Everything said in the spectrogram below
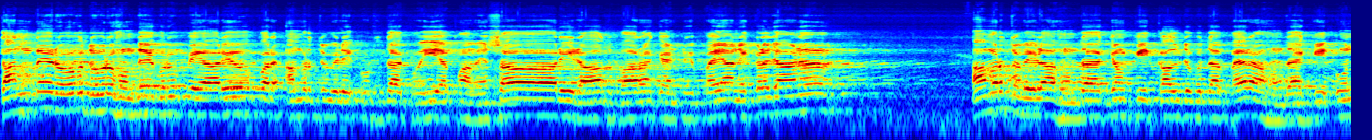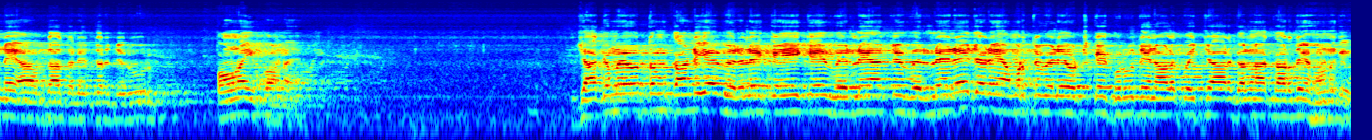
ਤਨ ਦੇ ਰੋਗ ਦੂਰ ਹੁੰਦੇ ਗੁਰੂ ਪਿਆਰਿਓ, ਪਰ ਅੰਮ੍ਰਿਤ ਵੇਲੇ ਉੱਠਦਾ ਕੋਈ ਹੈ ਭਾਵੇਂ ਸਾਰੀ ਰਾਤ 12 ਘੰਟੇ ਪਿਆ ਨਿਕਲ ਜਾਣ। ਅੰਮ੍ਰਿਤ ਵੇਲਾ ਹੁੰਦਾ ਕਿਉਂਕਿ ਕਲਯੁਗ ਦਾ ਪਹਿਰਾ ਹੁੰਦਾ ਕਿ ਉਹਨੇ ਆਪ ਦਾ ਦਲਿੱਦਰ ਜ਼ਰੂਰ ਪਾਉਣਾ ਹੀ ਪਾਉਣਾ ਹੈ। ਜਗ ਮੈਂ ਉਤਮ ਕਾਂਡੀਏ ਵਿਰਲੇ ਕਈ ਕੇ ਵਿਰਲਿਆਂ 'ਚ ਵਿਰਲੇ ਨੇ ਜਿਹੜੇ ਅੰਮ੍ਰਿਤ ਵੇਲੇ ਉੱਠ ਕੇ ਗੁਰੂ ਦੇ ਨਾਲ ਕੋਈ ਚਾਰ ਗੱਲਾਂ ਕਰਦੇ ਹੋਣਗੇ।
